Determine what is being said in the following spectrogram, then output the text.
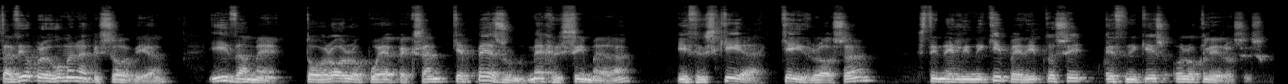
Στα δύο προηγούμενα επεισόδια είδαμε το ρόλο που έπαιξαν και παίζουν μέχρι σήμερα η θρησκεία και η γλώσσα στην ελληνική περίπτωση εθνικής ολοκλήρωσης.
